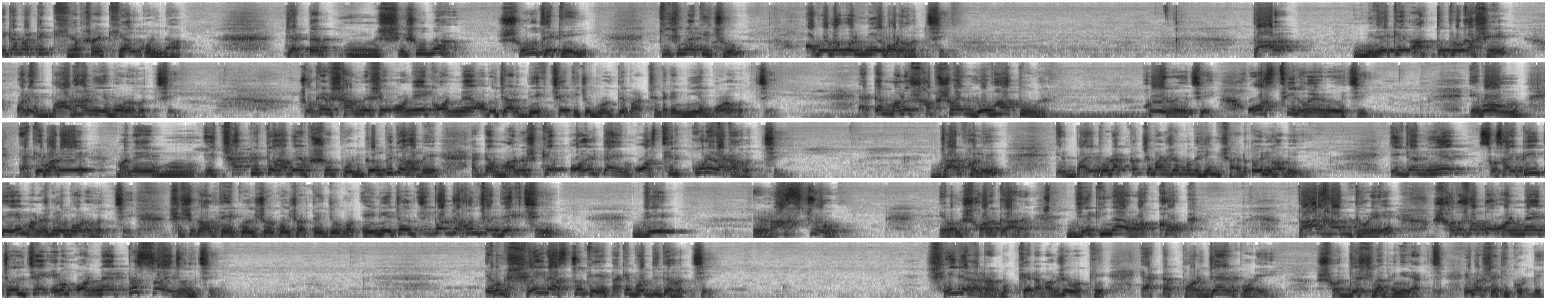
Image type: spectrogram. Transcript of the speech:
এটা আমরা ঠিক সবসময় খেয়াল করি না যে একটা শিশু না শুরু থেকেই কিছু না কিছু অবদমন নিয়ে বড় হচ্ছে। তার নিজেকে আত্মপ্রকাশে অনেক বাধা নিয়ে বড় হচ্ছে। চোখের সামনে সে অনেক অন্যায় অবিচার দেখছে, কিছু বলতে পারছে এটাকে নিয়ে বড় হচ্ছে। একটা মানুষ সবসময় লোভাতুর হয়ে রয়েছে, অস্থির হয়ে রয়েছে। এবং একেবারে মানে ইচ্ছাকৃতভাবে, সুপরিকল্পিতভাবে একটা মানুষকে অল টাইম অস্থির করে রাখা হচ্ছে। যার ফলে এর বাই প্রোডাক্ট হচ্ছে মানুষের মধ্যে হিংসা, এটা তৈরি হবেই। এইটা নিয়ে সোসাইটিতে মানুষগুলো বড় হচ্ছে। শিশুকাল থেকে কৈশোর কৈশোর থেকে যৌবন, এই নিয়ে চলছে। এরপর যখন সে দেখছে যে রাষ্ট্র এবং সরকার যে কিনা রক্ষক তার হাত ধরে শত শত অন্যায় চলছে এবং অন্যায় প্রশ্রয় চলছে। এবং সেই রাষ্ট্রকে তাকে ভোট দিতে হচ্ছে। সেই জায়গাটার পক্ষে, একটা মানুষের পক্ষে একটা পর্যায়ের পরে সহ্যের সীমা ভেঙে যাচ্ছে। এবার সে কি করবে?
